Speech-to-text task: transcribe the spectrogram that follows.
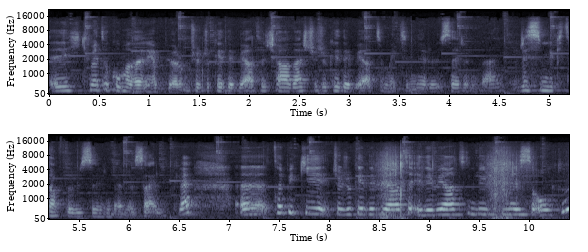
e, hikmet okumaları yapıyorum çocuk edebiyatı, çağdaş çocuk edebiyatı metinleri üzerinden, resimli kitaplar üzerinden özellikle. Ee, tabii ki çocuk edebiyatı edebiyatın bir kümesi olduğu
